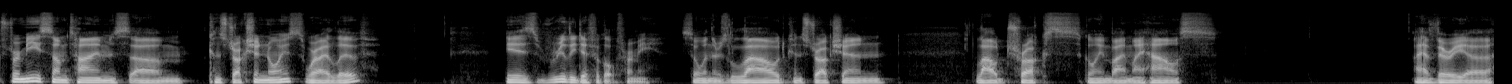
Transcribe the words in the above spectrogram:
for me, sometimes um, construction noise where I live is really difficult for me. So when there's loud construction, loud trucks going by my house, I have very uh,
